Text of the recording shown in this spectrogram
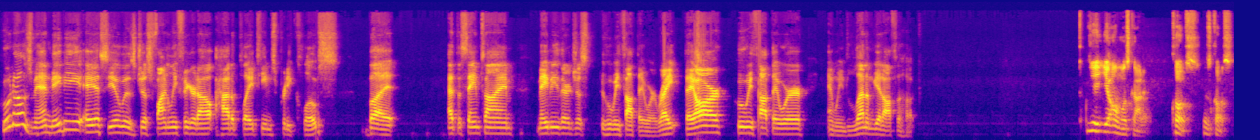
who knows, man? Maybe ASU has just finally figured out how to play teams pretty close, but at the same time, maybe they're just who we thought they were, right? They are who we thought they were, and we let them get off the hook. you, you almost got it. Close. It was close.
